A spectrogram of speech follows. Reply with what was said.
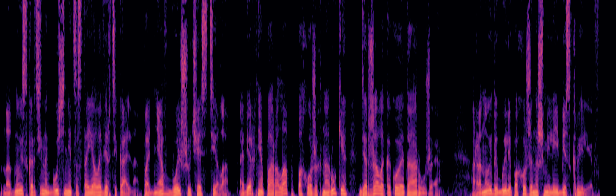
На одной из картинок гусеница стояла вертикально, подняв большую часть тела, а верхняя пара лап, похожих на руки, держала какое-то оружие. Раноиды были похожи на шмелей без крыльев.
